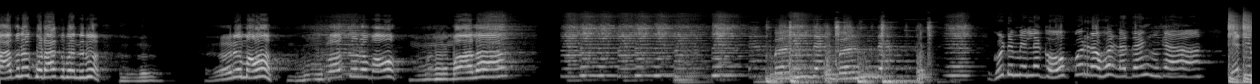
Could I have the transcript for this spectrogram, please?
ಅದನ್ನ ಕೊಡಾಕ ಬಂದಿನು ಅರೆ ಮಾವ ಬಂದ್ ನೋಡು ಮಾವ ಮಾಲ ಬಂದೆ ಬಂದೆ ಗುಡಿ ಮೇಲೆ ಗೋಪುರ ಹೊಳದಂಗ ಎದಿ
